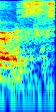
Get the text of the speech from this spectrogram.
first?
